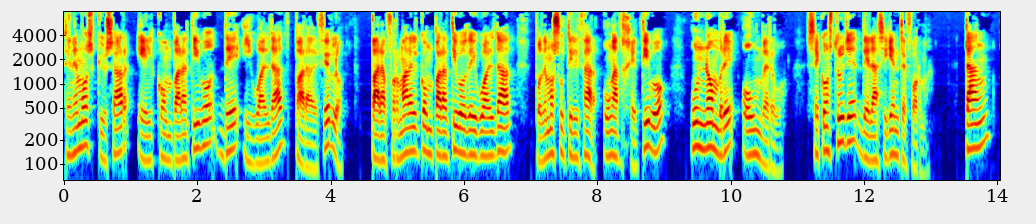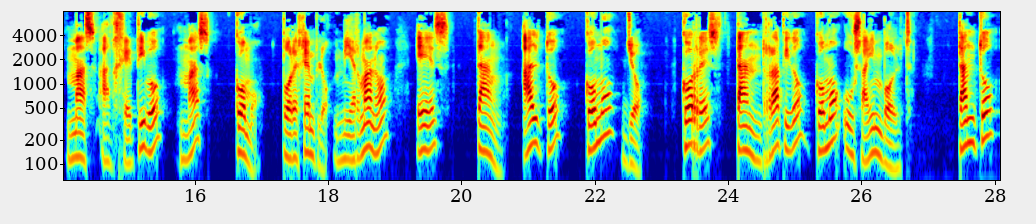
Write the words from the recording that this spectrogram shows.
tenemos que usar el comparativo de igualdad para decirlo. Para formar el comparativo de igualdad podemos utilizar un adjetivo, un nombre o un verbo. Se construye de la siguiente forma. Tan más adjetivo más como. Por ejemplo, mi hermano es tan alto como yo. Corres tan rápido como Usain Bolt. Tanto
